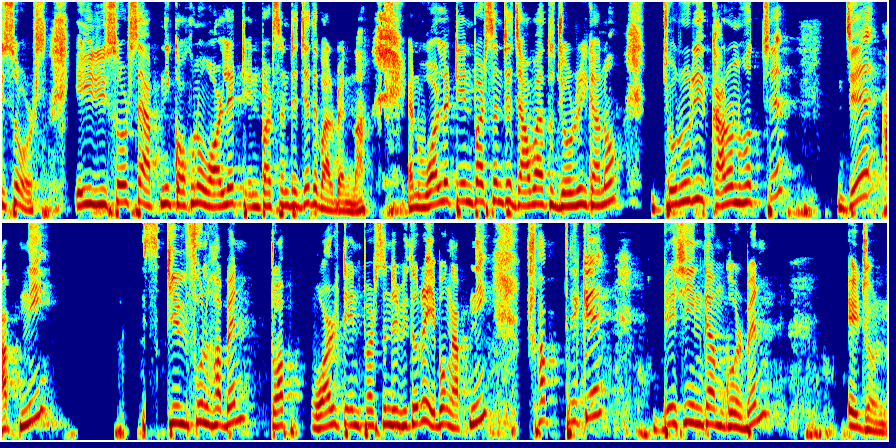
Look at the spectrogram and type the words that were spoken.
রিসোর্স এই রিসোর্সে আপনি কখনো ওয়ার্ল্ডের টেন পার্সেন্টে যেতে পারবেন না। অ্যান্ড ওয়ার্ল্ডের টেন পার্সেন্টে যাওয়া এত জরুরি কেন? জরুরি কারণ হচ্ছে যে আপনি স্কিলফুল হবেন টপ ওয়ার্ল্ড টেন পার্সেন্টের ভিতরে এবং আপনি সব থেকে বেশি ইনকাম করবেন এর জন্য।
